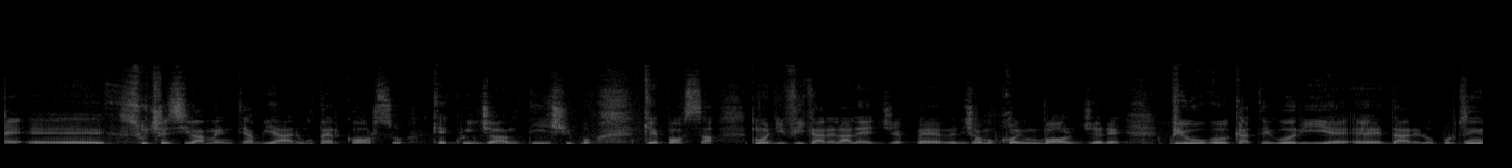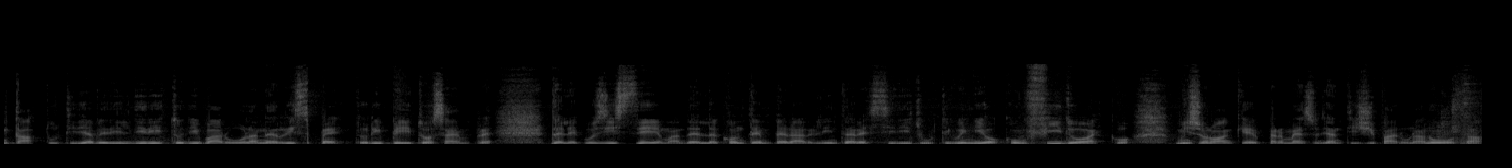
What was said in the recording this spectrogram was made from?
e eh, successivamente avviare un percorso che qui già anticipo che possa modificare la legge per diciamo, coinvolgere più eh, categorie e dare l'opportunità a tutti di avere il diritto di parola nel rispetto, ripeto, sempre dell'ecosistema, del contemperare gli interessi di tutti. Quindi io confido, ecco, mi sono anche permesso di anticipare una nota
